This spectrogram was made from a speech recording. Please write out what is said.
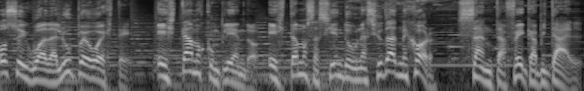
Y Guadalupe Oeste. Estamos cumpliendo. Estamos haciendo una ciudad mejor. Santa Fe Capital.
